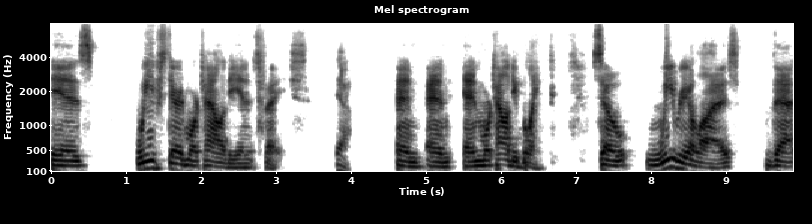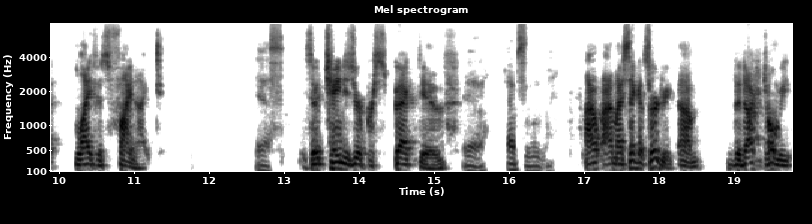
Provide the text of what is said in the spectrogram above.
is we've stared mortality in its face. Yeah. And and and mortality blinked. So we realize that life is finite. Yes. So it changes your perspective. Yeah. Absolutely. I, I my second surgery, um, the doctor told me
